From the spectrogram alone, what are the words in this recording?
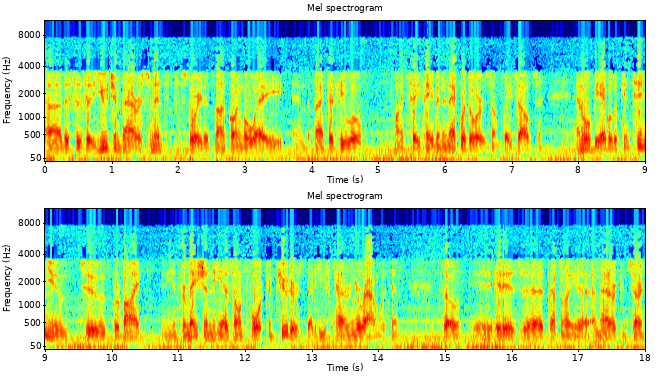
Uh, this is a huge embarrassment. It's a story that's not going away, and the fact that he will find safe haven in Ecuador or someplace else, and will be able to continue to provide the information. He has on four computers that he's carrying around with him. So it, it is uh, definitely a, a matter of concern.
